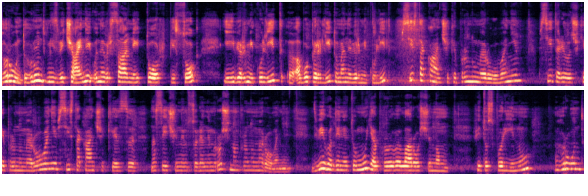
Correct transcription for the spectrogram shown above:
ґрунт. Ґрунт мій звичайний, універсальний торф, пісок і вермікуліт е, або перліт. У мене вермікуліт. Всі стаканчики пронумеровані, всі тарілочки пронумеровані, всі стаканчики з насиченим соляним розчином пронумеровані. Дві години тому я пролила розчином фітоспоріну ґрунт.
